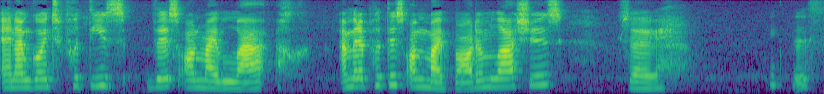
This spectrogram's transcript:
And I'm going to put these this on my la I'm going to put this on my bottom lashes. So, like this.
